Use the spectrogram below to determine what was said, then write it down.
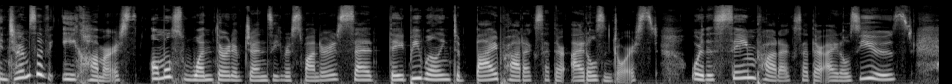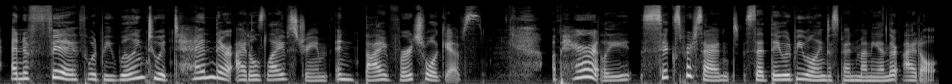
In terms of e commerce, almost one third of Gen Z responders said they'd be willing to buy products that their idols endorsed, or the same products that their idols used, and a fifth would be willing to attend their idol's live stream and buy virtual gifts. Apparently, 6% said they would be willing to spend money on their idol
